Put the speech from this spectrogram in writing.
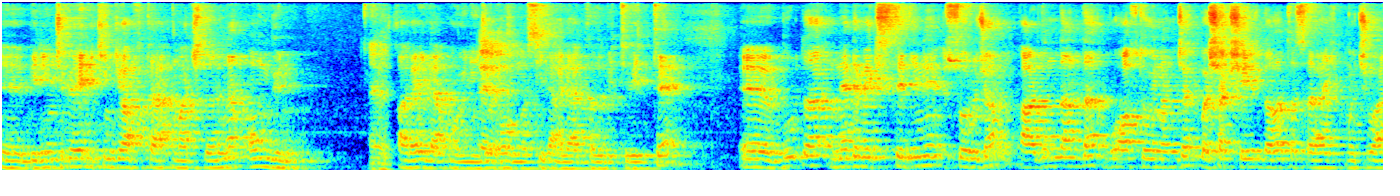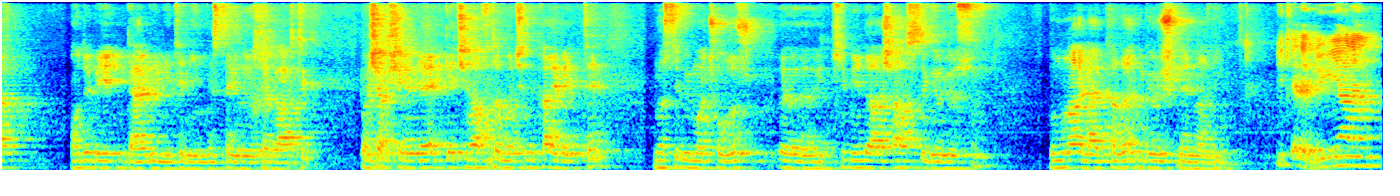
e, birinci ve ikinci hafta maçlarına 10 gün Evet. arayla oynayacak Evet. olmasıyla alakalı bir tweetti. Ee, burada ne demek istediğini soracağım. Ardından da bu hafta oynanacak Başakşehir Galatasaray maçı var. O da bir derbi niteliğinde sayılıyor tabii artık. Başakşehir de geçen hafta maçını kaybetti. Nasıl bir maç olur? Ee, kimi daha şanslı görüyorsun? Bununla alakalı görüşlerini alayım. Bir kere dünyanın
